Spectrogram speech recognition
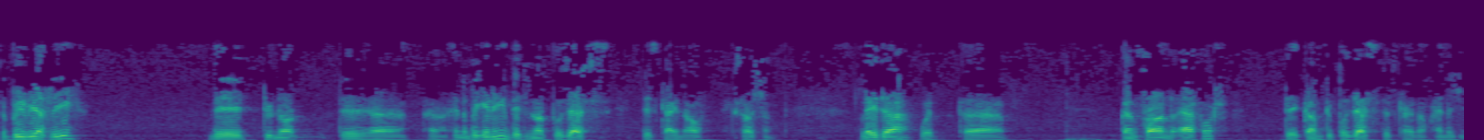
So previously, they do not, uh, uh, in the beginning, they do not possess this kind of exertion. Later, with uh, concerned effort, they come to possess this kind of energy.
